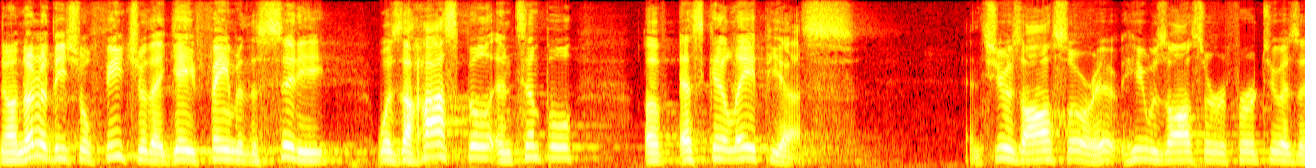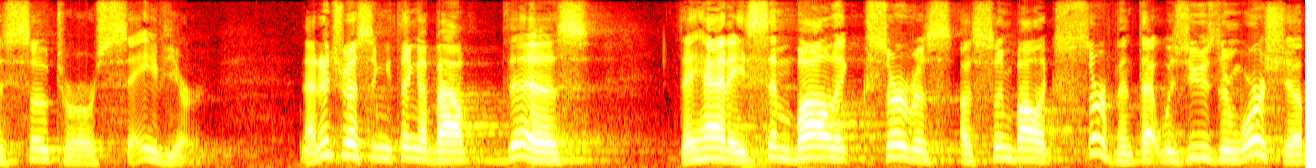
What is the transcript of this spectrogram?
Now, another additional feature that gave fame to the city was the hospital and temple of Asclepius. And she was also, or he was also referred to as a soter or savior. Now, an interesting thing about this, they had a symbolic service, a symbolic servant that was used in worship,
